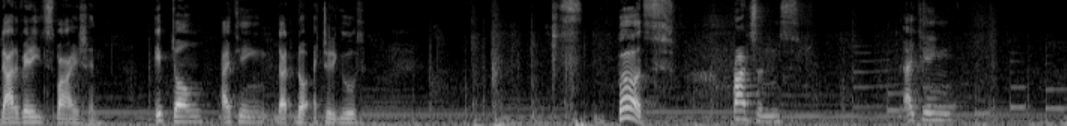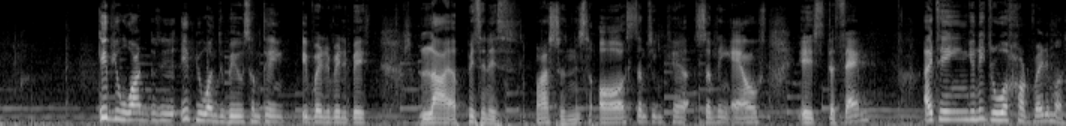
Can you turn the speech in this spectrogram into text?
that very inspiration. If don't, I think that not actually good. But persons I think if you want to do, if you want to build something very very big like a business persons or something something else is the same. I think you need to work hard very much.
